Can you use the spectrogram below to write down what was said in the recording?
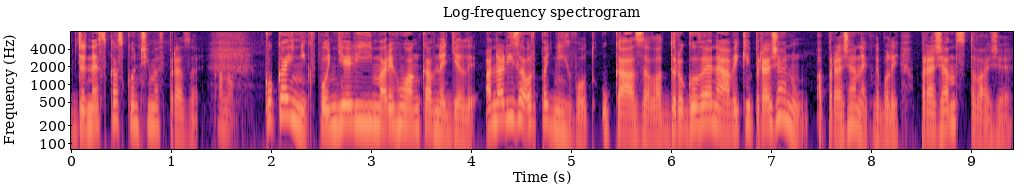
dneska skončíme v Praze. Ano. Kokainík v pondělí, marihuanka v neděli. Analýza odpadních vod ukázala drogové návyky Pražanů a Pražanek, neboli Pražanstva, že?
